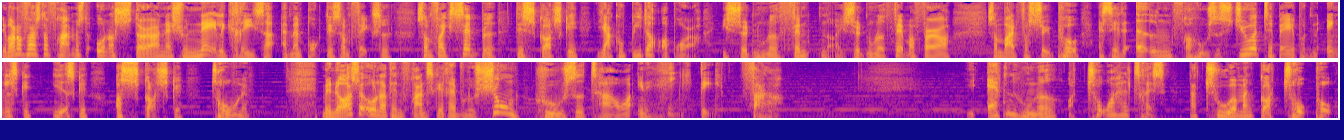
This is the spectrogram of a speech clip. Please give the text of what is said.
Det var dog først og fremmest under større nationale kriser, at man brugte det som fængsel, som for eksempel det skotske Jakobiteroprør i 1715 og i 1745, som var et forsøg på at sætte adelen fra huset Stuart tilbage på den engelske, irske og skotske trone. Men også under den franske revolution huset Tower en hel del fanger. I 1852 der turde man godt tro på,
